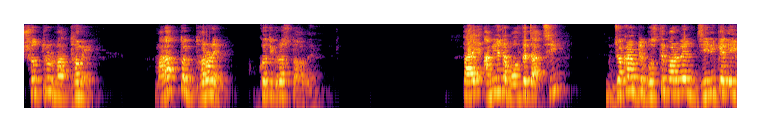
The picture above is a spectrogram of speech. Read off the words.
শত্রুর মাধ্যমে মারাত্মক ধরনের ক্ষতিগ্রস্ত হবেন তাই আমি যেটা বলতে চাচ্ছি, যখন আপনি বুঝতে পারবেন জিনিকের এই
